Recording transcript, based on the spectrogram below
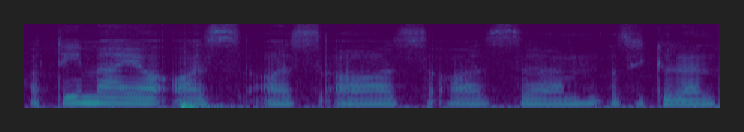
a témája, az, az, az, az, az egy külön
